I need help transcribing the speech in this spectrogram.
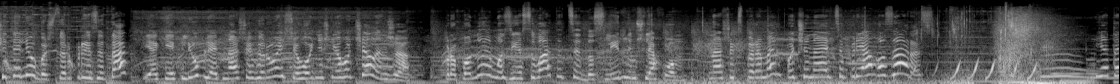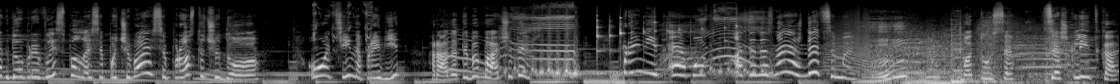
Чи ти любиш сюрпризи так, як їх люблять наші герої сьогоднішнього челенджа? Пропонуємо з'ясувати це дослідним шляхом. Наш експеримент починається прямо зараз. Я так добре виспалася, почуваюся просто чудово. О, Тіна, привіт! Рада тебе бачити. Привіт, Емо! А ти не знаєш, де це ми? Матуся, це ж клітка.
